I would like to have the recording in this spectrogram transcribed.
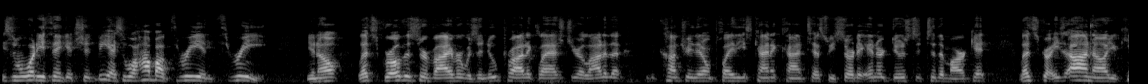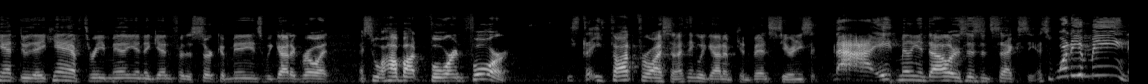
He said, Well, what do you think it should be? I said, Well, how about three and three? You know, let's grow the Survivor. It was a new product last year. A lot of the, the country they don't play these kind of contests. We sort of introduced it to the market, Let's grow. He's, oh no, you can't do that. You can't have three million again for the circa millions. We got to grow it. I said, well, how about four and four? He, he thought for a while. I said, I think we got him convinced here. And he said, Nah, eight million dollars isn't sexy. I said, What do you mean?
